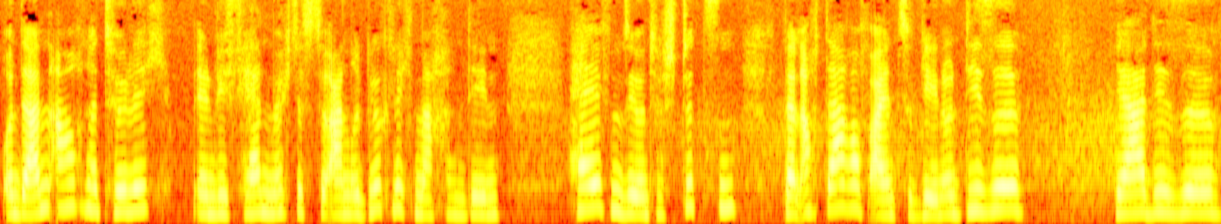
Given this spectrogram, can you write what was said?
Und dann auch natürlich, inwiefern möchtest du andere glücklich machen, denen helfen, sie unterstützen, dann auch darauf einzugehen und diese, ja, diese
